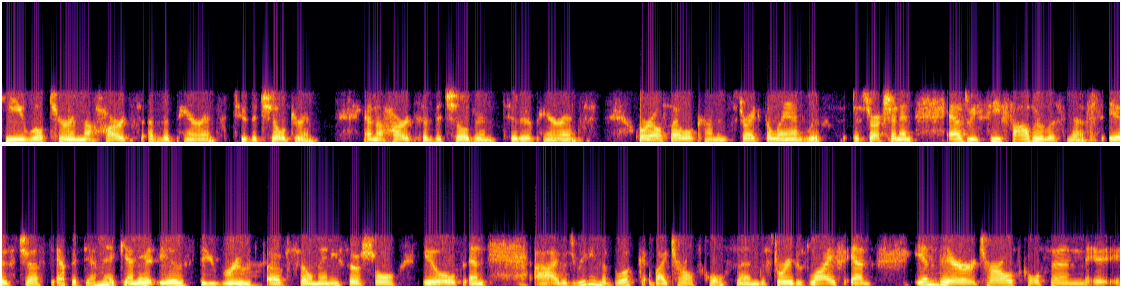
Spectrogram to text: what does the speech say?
He will turn the hearts of the parents to the children and the hearts of the children to their parents. Or else I will come and strike the land with destruction. And as we see, fatherlessness is just epidemic, and it is the root of so many social ills. And uh, I was reading the book by Charles Colson, The Story of His Life, and in there, Charles Colson, eh,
